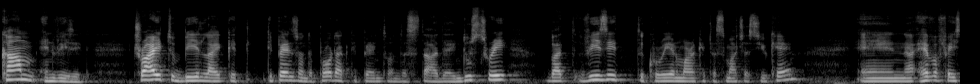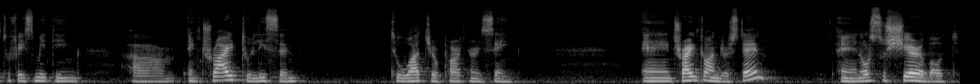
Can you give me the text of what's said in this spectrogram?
Come and visit. Try to be like it depends on the product, depends on the st- the industry, but visit the Korean market as much as you can, and uh, have a face-to-face meeting, um, and try to listen to what your partner is saying, and trying to understand, and also share about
